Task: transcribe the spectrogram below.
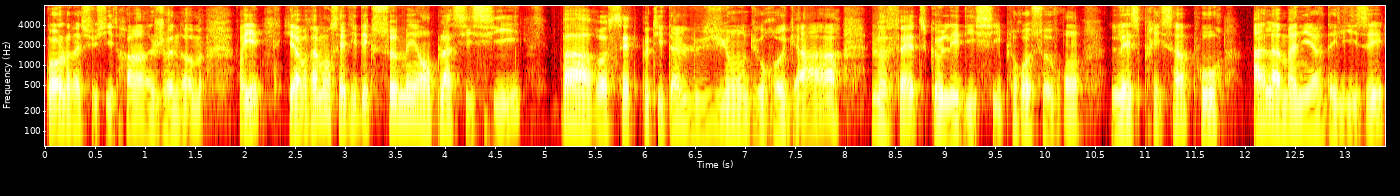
Paul ressuscitera un jeune homme. Vous voyez, il y a vraiment cette idée que se met en place ici, par cette petite allusion du regard, le fait que les disciples recevront l'Esprit Saint pour, à la manière d'Élisée,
